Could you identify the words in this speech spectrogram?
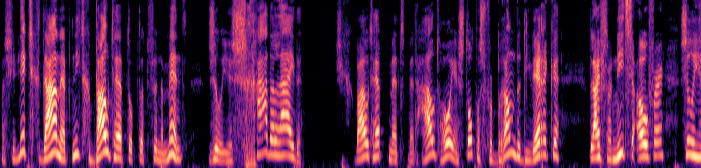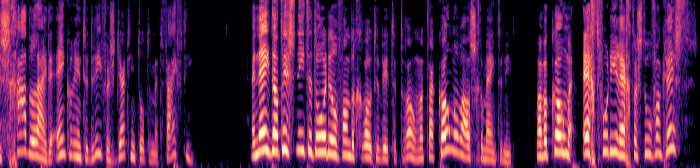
Als je niks gedaan hebt, niet gebouwd hebt op dat fundament, zul je schade lijden. Als je gebouwd hebt met, met hout, hooi en stoppels, verbranden die werken, blijft er niets over, zul je schade lijden. 1 Korinthe 3, vers 13 tot en met 15. En nee, dat is niet het oordeel van de grote witte troon, want daar komen we als gemeente niet. Maar we komen echt voor die rechterstoel van Christus.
